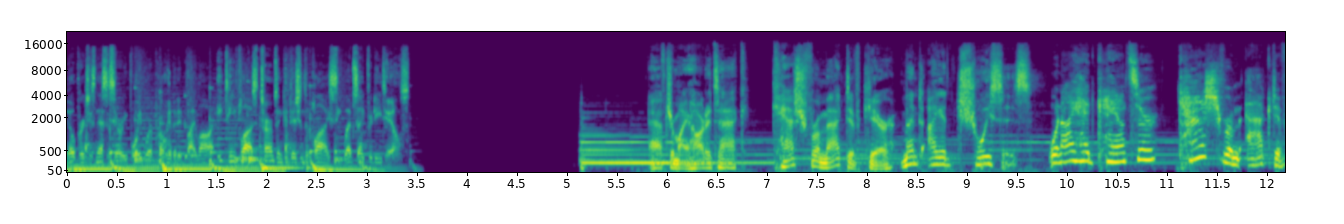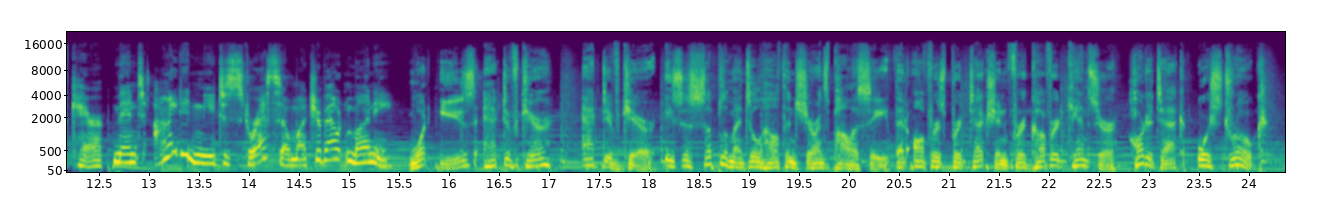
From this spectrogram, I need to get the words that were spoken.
No purchase necessary. Void where prohibited by law. 18 plus terms and conditions apply. See website for details. After my heart attack, cash from Active Care meant I had choices. When I had cancer, cash from Active Care meant I didn't need to stress so much about money. What is Active Care? Active Care is a supplemental health insurance policy that offers protection for covered cancer, heart attack, or stroke,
